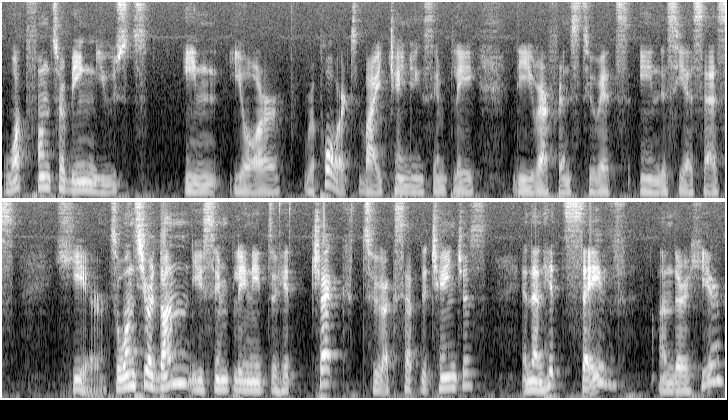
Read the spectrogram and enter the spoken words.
what fonts are being used in your report by changing simply the reference to it in the CSS here. So once you're done, you simply need to hit check to accept the changes and then hit save under here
